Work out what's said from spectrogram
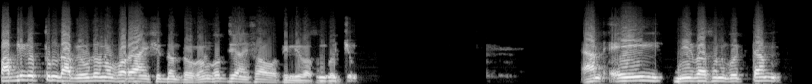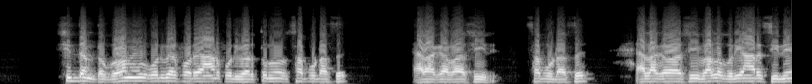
পাবলিকের তুমি দাবি উঠানোর পরে আমি সিদ্ধান্ত গ্রহণ করছি, আমি সভাপতি নির্বাচন করছি। এই নির্বাচন করতাম, সিদ্ধান্ত গ্রহণ করিবার পরে আর পরিবার তো সাপোর্ট আছে। এলাকাবাসীর সাপোর্ট আছে। এলাকাবাসী ভালো করি আর চিনে,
